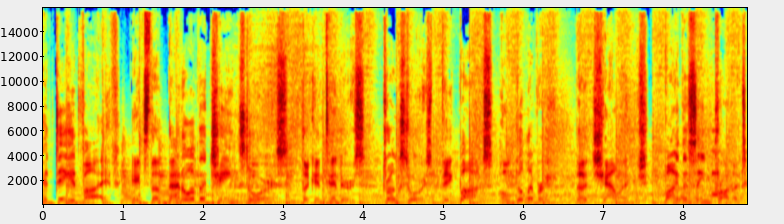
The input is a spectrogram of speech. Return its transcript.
Today at 5, it's the battle of the chain stores. The contenders, drugstores, big box, home delivery. The challenge, buy the same product,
